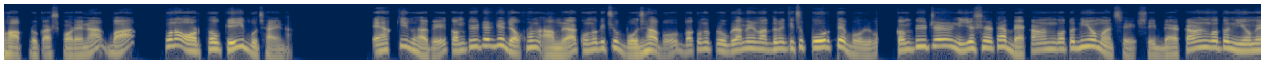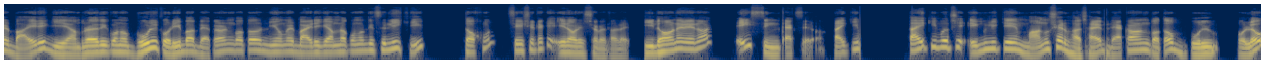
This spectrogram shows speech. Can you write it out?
ভাব প্রকাশ করে না বা কোনো অর্থকেই বোঝায় না। একইভাবে কম্পিউটারকে যখন আমরা কোনো কিছু বোঝাবো বা কোনো প্রোগ্রামের মাধ্যমে কিছু করতে বলব, কম্পিউটারের নিজস্ব একটা ব্যাকরণগত নিয়ম আছে। সেই ব্যাকরণগত নিয়মের বাইরে গিয়ে আমরা যদি কোনো ভুল করি বা ব্যাকরণগত নিয়মের বাইরে গিয়ে আমরা কোনো কিছু লিখি, তখন সে সেটাকে এরর হিসেবে ধরে। কি ধরনের এরর এই সিনট্যাক্স এরর তাই কি তাই কি বলছে? এগুলিকে মানুষের ভাষায় ব্যাকরণগত ভুল হলেও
